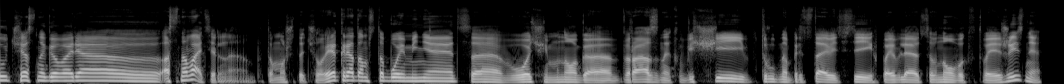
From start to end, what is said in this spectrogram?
ну, честно говоря, основательно, потому что человек рядом с тобой меняется, очень много разных вещей, трудно представить, все их появляются в новых в твоей жизни.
